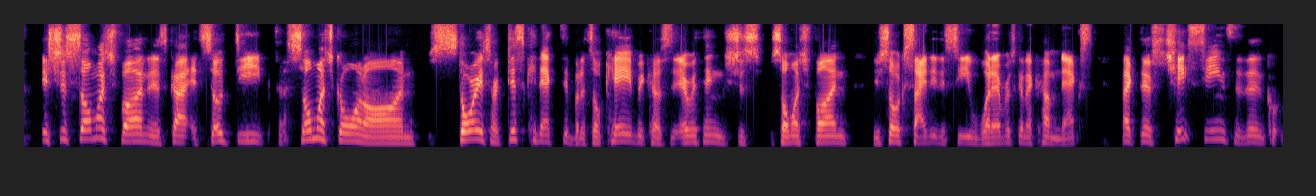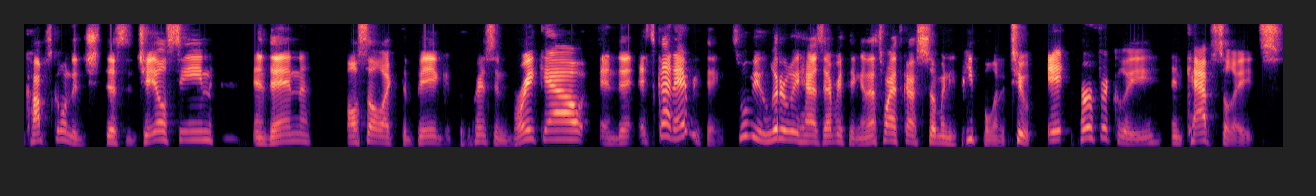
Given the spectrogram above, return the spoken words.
it's just so much fun. And it's got it's so deep, so much going on. Stories are disconnected, but it's okay because everything's just so much fun. You're so excited to see whatever's gonna come next. Like there's chase scenes, and then cops going to this jail scene, and then also like the big prison breakout, and it's got everything. This movie literally has everything, and that's why it's got so many people in it too. It perfectly encapsulates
